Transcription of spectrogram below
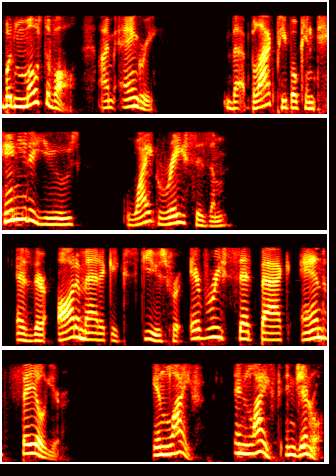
But most of all, I'm angry that black people continue to use white racism as their automatic excuse for every setback and failure in life, in life in general.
